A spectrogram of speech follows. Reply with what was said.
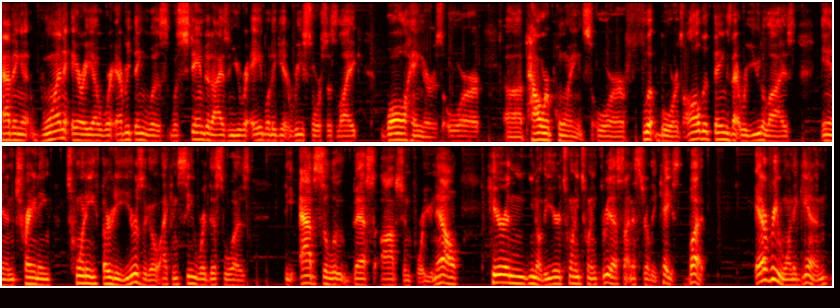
having one area where everything was was standardized and you were able to get resources like wall hangers or uh, powerpoints or flipboards all the things that were utilized in training 20 30 years ago i can see where this was the absolute best option for you. Now here in you know the year 2023 that's not necessarily the case but everyone again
